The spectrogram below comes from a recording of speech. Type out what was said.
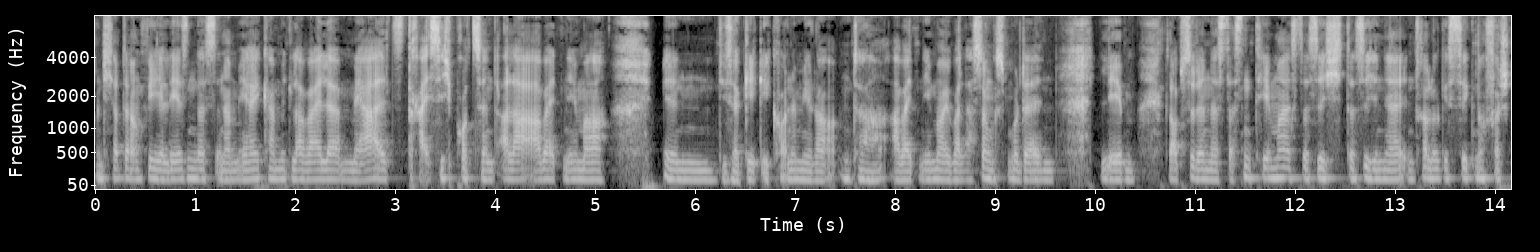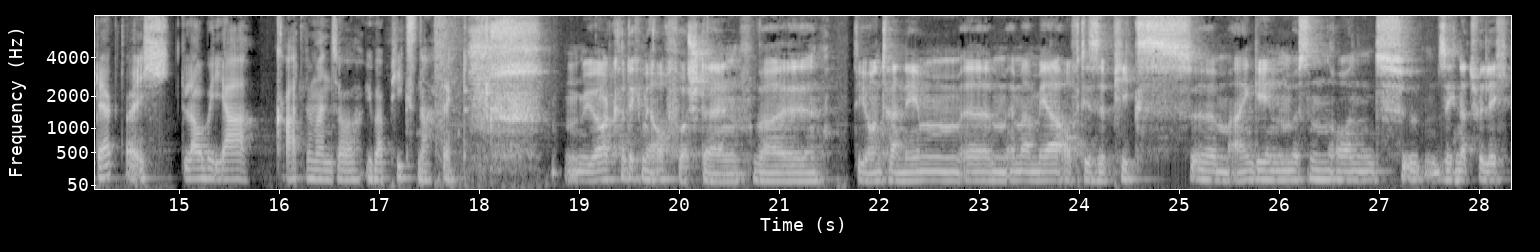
Und ich hatte irgendwie gelesen, dass in Amerika mittlerweile mehr als 30 Prozent aller Arbeitnehmer in dieser Gig Economy oder unter Arbeitnehmerüberlassungsmodellen leben. Glaubst du denn, dass das ein Thema ist, das sich, das sich in der Intralogistik noch verstärkt? Weil ich glaube ja, gerade wenn man so über Peaks nachdenkt. Ja, könnte ich mir auch vorstellen, weil die Unternehmen ähm, immer mehr auf diese Peaks ähm, eingehen müssen und äh, sich natürlich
